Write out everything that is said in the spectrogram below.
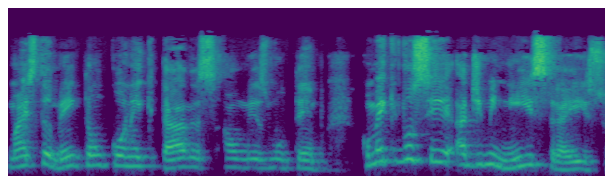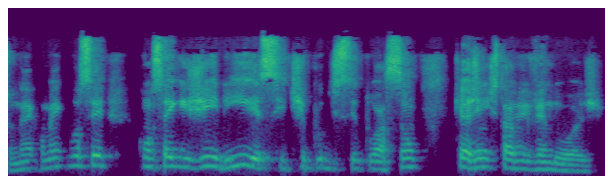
mas também estão conectadas ao mesmo tempo. Como é que você administra isso, né? Como é que você consegue gerir esse tipo de situação que a gente está vivendo hoje?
